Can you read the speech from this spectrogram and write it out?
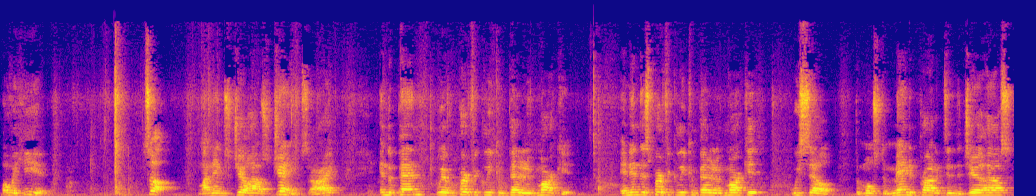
over here. What's up? My name's Jailhouse James, alright? In the pen, we have a perfectly competitive market. And in this perfectly competitive market, we sell the most demanded product in the jailhouse,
